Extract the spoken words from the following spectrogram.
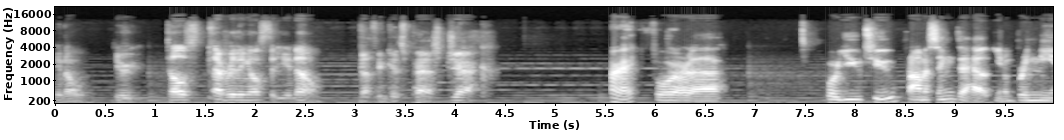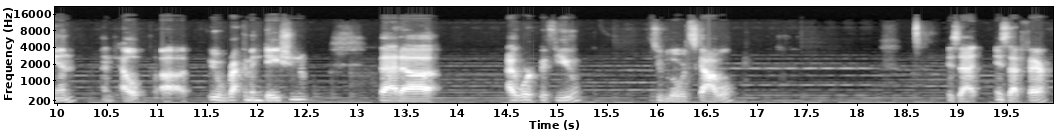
You know, you tell us everything else that you know. Nothing gets past Jack. All right, for uh, for you two promising to help, you know, bring me in and help. Uh, your recommendation that uh, I work with you to Lord Scowl. Is that is that fair?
